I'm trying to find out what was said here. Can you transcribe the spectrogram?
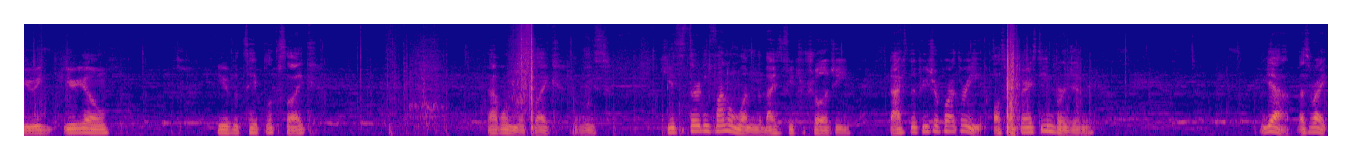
Here, we, here you go. Here's what the tape looks like. That one looks like, at least. Here's the third and final one in the Back to the Future trilogy. Back to the Future Part 3, also with Mary Steenburgen. Yeah, that's right.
